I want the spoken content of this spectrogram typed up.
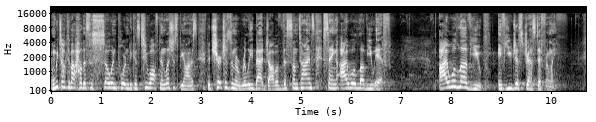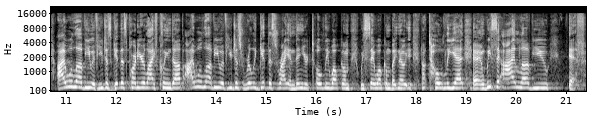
And we talked about how this is so important because too often, let's just be honest, the church has done a really bad job of this sometimes, saying, I will love you if. I will love you if you just dress differently. I will love you if you just get this part of your life cleaned up. I will love you if you just really get this right, and then you're totally welcome. We say welcome, but no, not totally yet. And we say, I love you if.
